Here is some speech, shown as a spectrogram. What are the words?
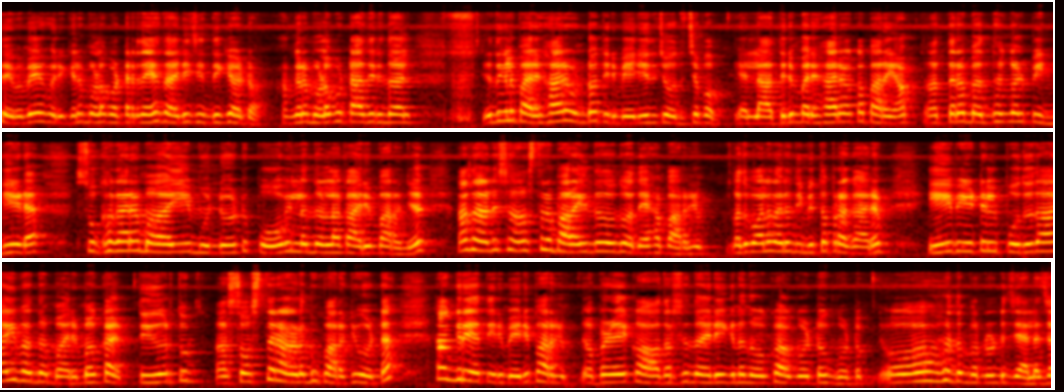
ദൈവമേ ഒരിക്കലും മുള പൊട്ടരുതേ എന്ന് അനി ചിന്തിക്കുക കേട്ടോ. അങ്ങനെ മുള പൊട്ടാതിരുന്നാൽ എന്തെങ്കിലും പരിഹാരം ഉണ്ടോ തിരുമേനി എന്ന് ചോദിച്ചപ്പം എല്ലാത്തിനും പരിഹാരമൊക്കെ പറയാം. അത്തരം ബന്ധങ്ങൾ പിന്നീട് സുഖകരമായി മുന്നോട്ട് പോവില്ലെന്നുള്ള കാര്യം പറഞ്ഞ് അതാണ് ശാസ്ത്രം പറയുന്നതെന്നും അദ്ദേഹം പറഞ്ഞു. അതുപോലെ തന്നെ നിമിത്തപ്രകാരം ഈ വീട്ടിൽ പുതുതായി വന്ന മരുമക്കൾ തീർത്തും അസ്വസ്ഥരാണെന്ന് പറഞ്ഞുകൊണ്ട് അങ്ങനെ തിരുമേനി പറഞ്ഞു. അപ്പോഴേക്കും ആദർശം തന്നെ ഇങ്ങനെ നോക്കും അങ്ങോട്ടും ഇങ്ങോട്ടും. ഓ എന്ന് പറഞ്ഞുകൊണ്ട് ജലജ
